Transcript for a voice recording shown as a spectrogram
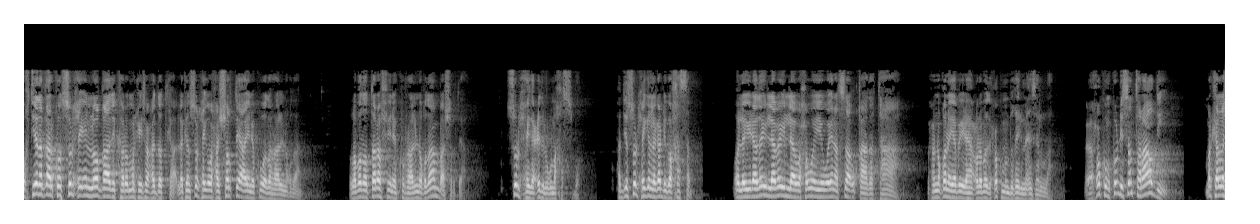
wakhtiyada qaarkood sulxi in loo qaadi karo markaysa waxa dadka laakiin sulxiga waxaa sharti ah inay ku wada raalli noqdaan. Labada daraf inay ku raalli noqdaan baa shardi ah. Sulxiga cid laguma khasbo. Haddii sulxigii laga dhigo khasab oo la yidhahdo ilaaba ilaa waxa weeye waa inaad sidaa u qaadataa. Wuxuu noqonayaa bay yidhahdeen culammadu xukmun bihayri ma anzala allah xukum ku dhisan taraadi marka la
